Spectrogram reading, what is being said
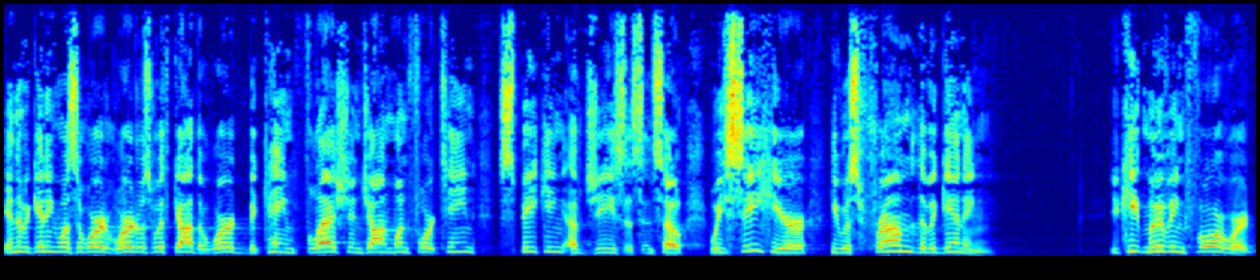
in the beginning was the Word, Word was with God, the Word became flesh in John 1.14, speaking of Jesus. And so we see here, he was from the beginning. You keep moving forward.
